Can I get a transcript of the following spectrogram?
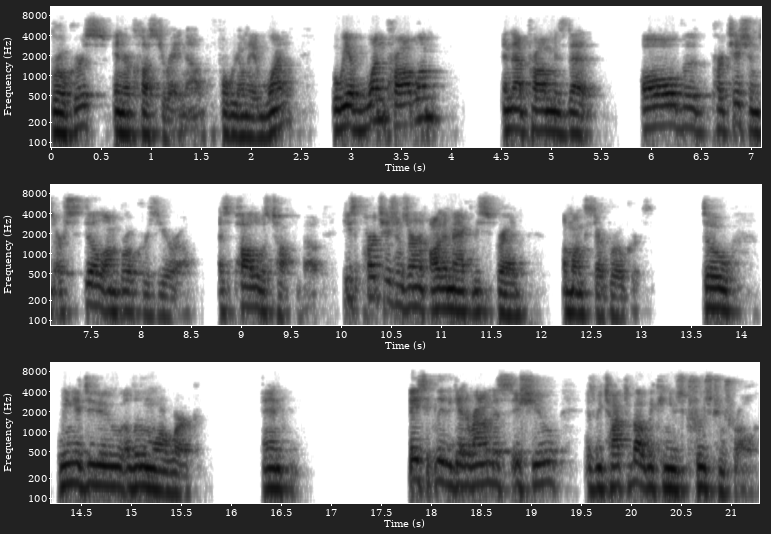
brokers in our cluster right now. Before we only had one. But we have one problem, and that problem is that all the partitions are still on broker zero, as Paolo was talking about. These partitions aren't automatically spread amongst our brokers. So we need to do a little more work. And basically to get around this issue, as we talked about, we can use cruise control.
